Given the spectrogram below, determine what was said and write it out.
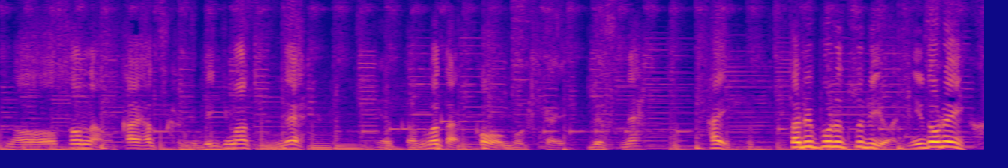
あのそんなの開発かけていきますんで、えっと、またこうご機会ですね。はい。トリプルツリーは2度レイク。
